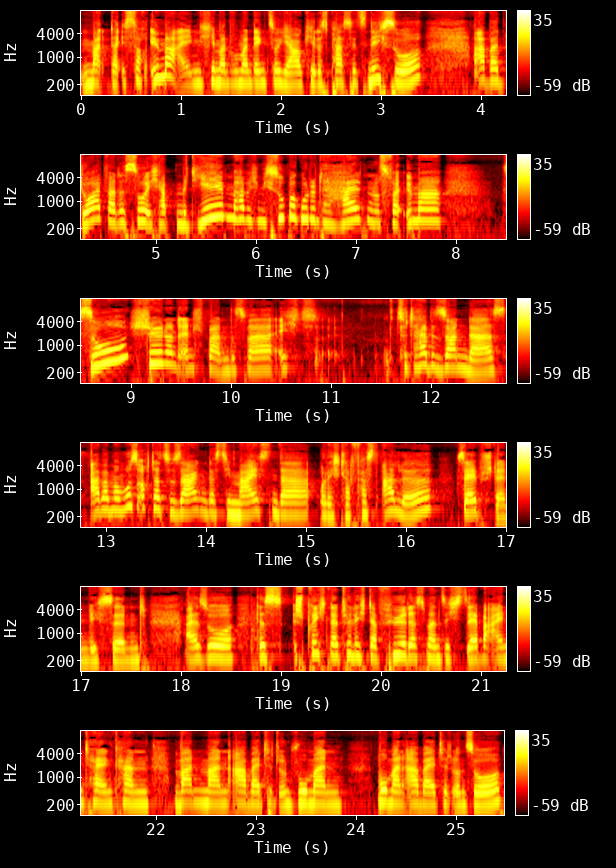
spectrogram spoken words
man, da ist doch immer eigentlich jemand, wo man denkt, so, ja, okay, das passt jetzt nicht so. Aber dort war das so, ich habe mit jedem habe ich mich super gut unterhalten und es war immer so schön und entspannt. Das war echt total besonders. Aber man muss auch dazu sagen, dass die meisten da, oder ich glaube fast alle, selbstständig sind. Also das spricht natürlich dafür, dass man sich selber einteilen kann, wann man arbeitet und wo man, wo man arbeitet und so.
